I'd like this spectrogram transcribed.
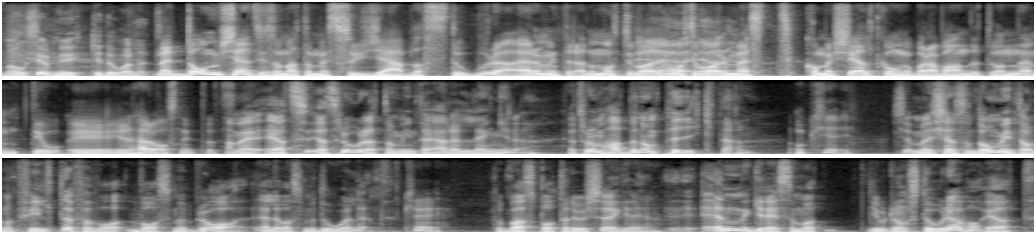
men också gjort mycket dåligt. Men de känns ju som att de är så jävla stora, är de inte det? De måste ju vara, det måste vara det mest kommersiellt gångbara bandet du har nämnt i, i, i det här avsnittet. Ja, men jag, jag tror att de inte är det längre. Jag tror de hade någon peak där. Okej, Men det känns som de inte har något filter för vad, vad som är bra eller vad som är dåligt. okej. De bara spottade ur sig grejer. En grej som var- gjorde dem stora var ju att,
